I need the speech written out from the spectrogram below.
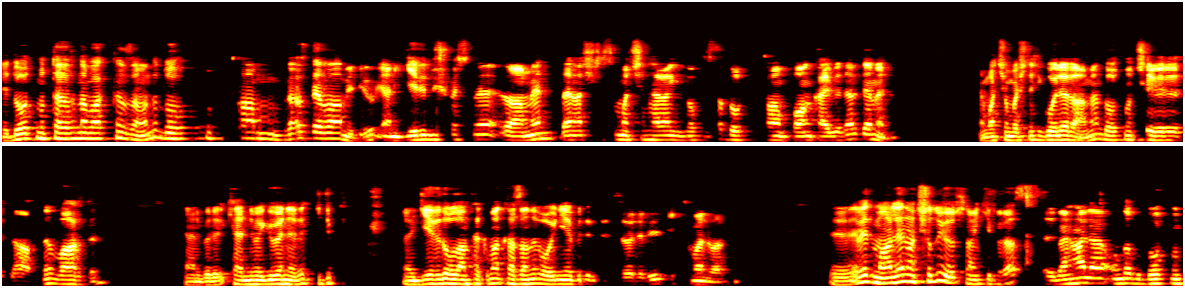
E, Dortmund tarafına baktığın zaman da Dortmund tam biraz devam ediyor. Yani geri düşmesine rağmen ben açıkçası maçın herhangi bir noktasında Dortmund tam puan kaybeder demedim. Yani maçın başındaki gole rağmen Dortmund çevirir rahatlığı vardı. Yani böyle kendime güvenerek gidip e, geride olan takıma kazanır oynayabilirdiniz. Öyle bir ihtimal vardı. E, evet Malen açılıyor sanki biraz. E, ben hala onda bu Dortmund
